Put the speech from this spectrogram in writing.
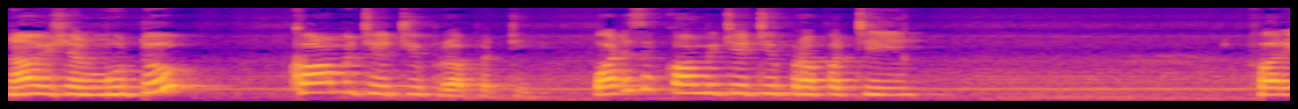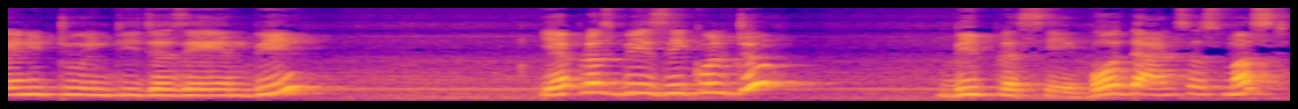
Now we shall move to commutative property. What is a commutative property? For any two integers a and b, a plus b is equal to b plus a. Both the answers must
